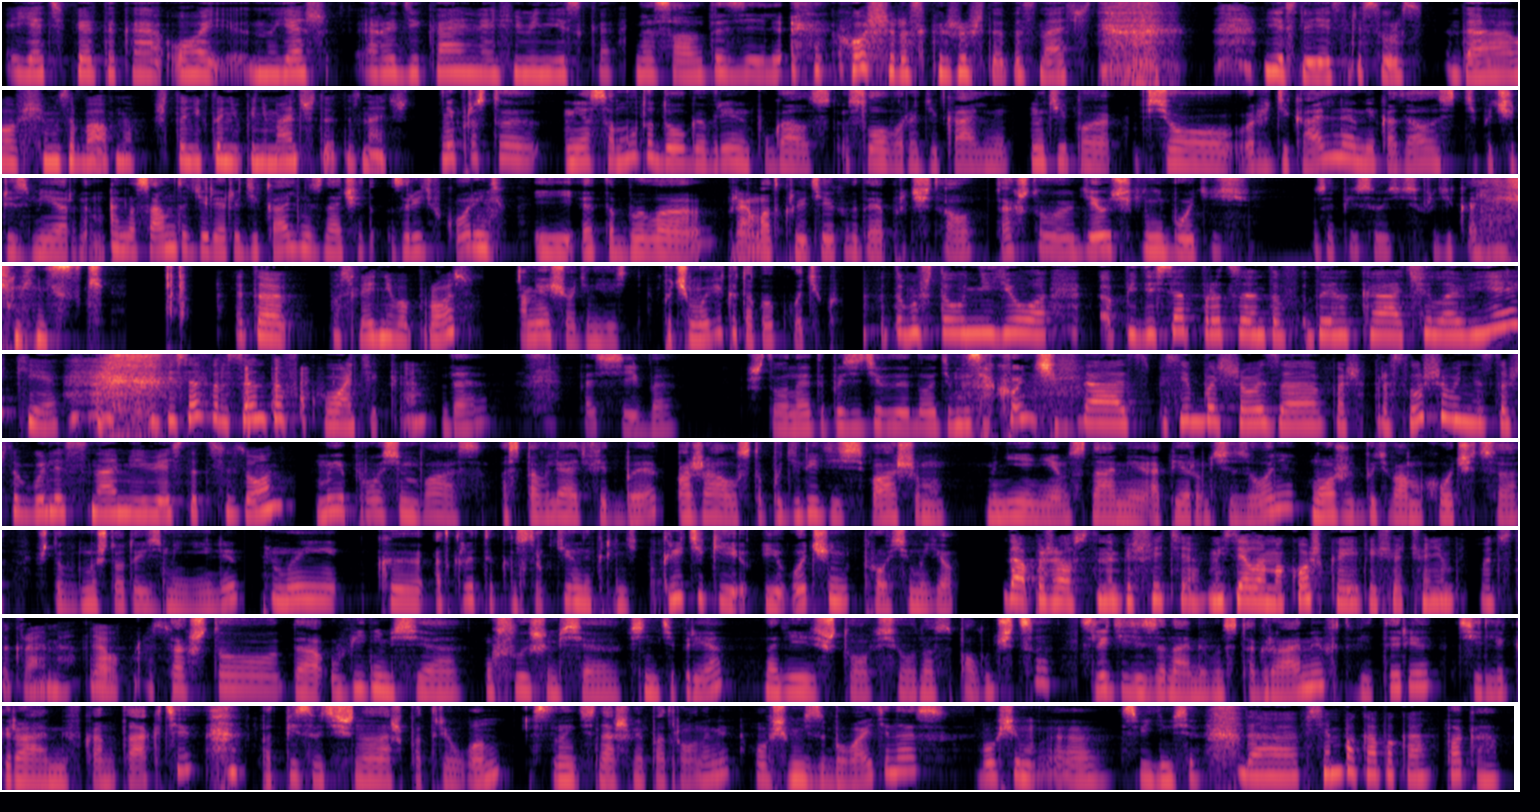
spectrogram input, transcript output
Я теперь такая, ой, ну я ж радикальная феминистка. На самом-то деле. Хочешь, расскажу, что это значит? если есть ресурс. Да, в общем, забавно, что никто не понимает, что это значит. Мне просто, меня саму-то долгое время пугало слово радикальный. Ну, типа, все радикальное мне казалось, типа, чрезмерным. А на самом-то деле радикальный значит зрить в корень. И это было прям открытие, когда я прочитала. Так что, девочки, не бойтесь, записывайтесь в радикальные феминистки. Это последний вопрос. А у меня еще один есть. Почему Вика такой котик? потому что у нее 50% ДНК человеки и 50% котика. Да, спасибо. Что, на этой позитивной ноте мы закончим? Да, спасибо большое за ваше прослушивание, за то, что были с нами весь этот сезон. Мы просим вас оставлять фидбэк. Пожалуйста, поделитесь вашим мнением с нами о первом сезоне. Может быть, вам хочется, чтобы мы что-то изменили. Мы к открытой конструктивной критике и очень просим ее. Да, пожалуйста, напишите. Мы сделаем окошко или еще что-нибудь в Инстаграме для вопросов. Так что, да, увидимся, услышимся в сентябре Надеюсь, что все у нас получится. Следите за нами в Инстаграме, в Твиттере, Телеграме, ВКонтакте. Подписывайтесь на наш Patreon. Становитесь нашими патронами. В общем, не забывайте нас. В общем, э, свидимся. Да, всем пока-пока. Пока.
